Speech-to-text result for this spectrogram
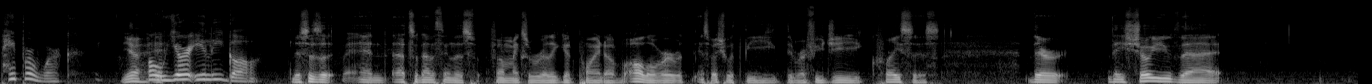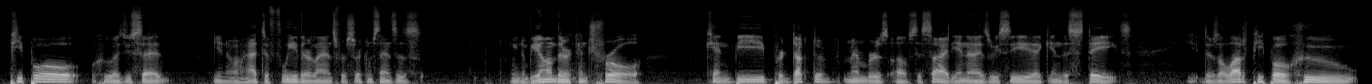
paperwork. Yeah. Oh, it- you're illegal. This is a, and that's another thing this film makes a really good point of all over, especially with the the refugee crisis. There, they show you that people who, as you said, you know, had to flee their lands for circumstances, you know, beyond their control, can be productive members of society. And as we see, like in the states, there's a lot of people who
